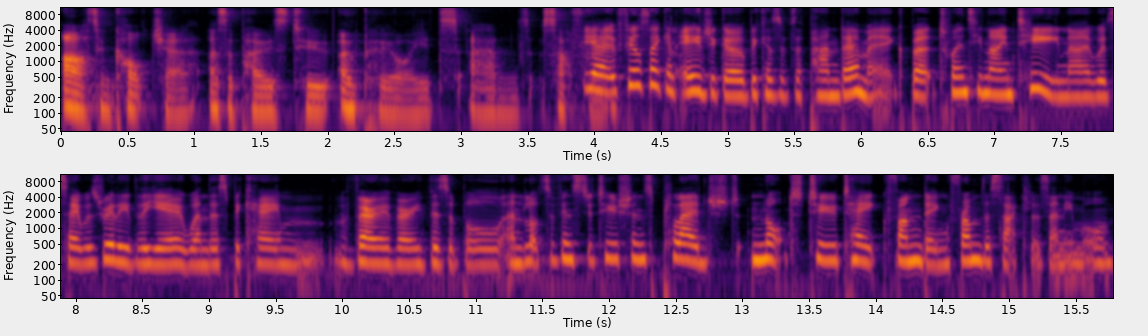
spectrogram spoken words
art and culture as opposed to opioids and suffering. Yeah, it feels like an age ago because of the pandemic, but 2019, I would say, was really the year when this became very, very visible, and lots of institutions pledged not to take funding from the Sacklers anymore.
